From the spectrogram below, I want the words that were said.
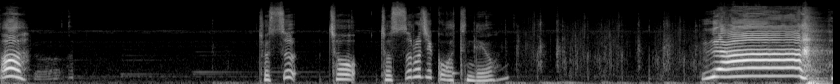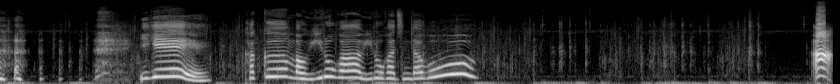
아! 저 쓰, 저, 저 쓰러질 것 같은데요. 으아! 이게 가끔 막 위로 가, 위로 가진다고? 아!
